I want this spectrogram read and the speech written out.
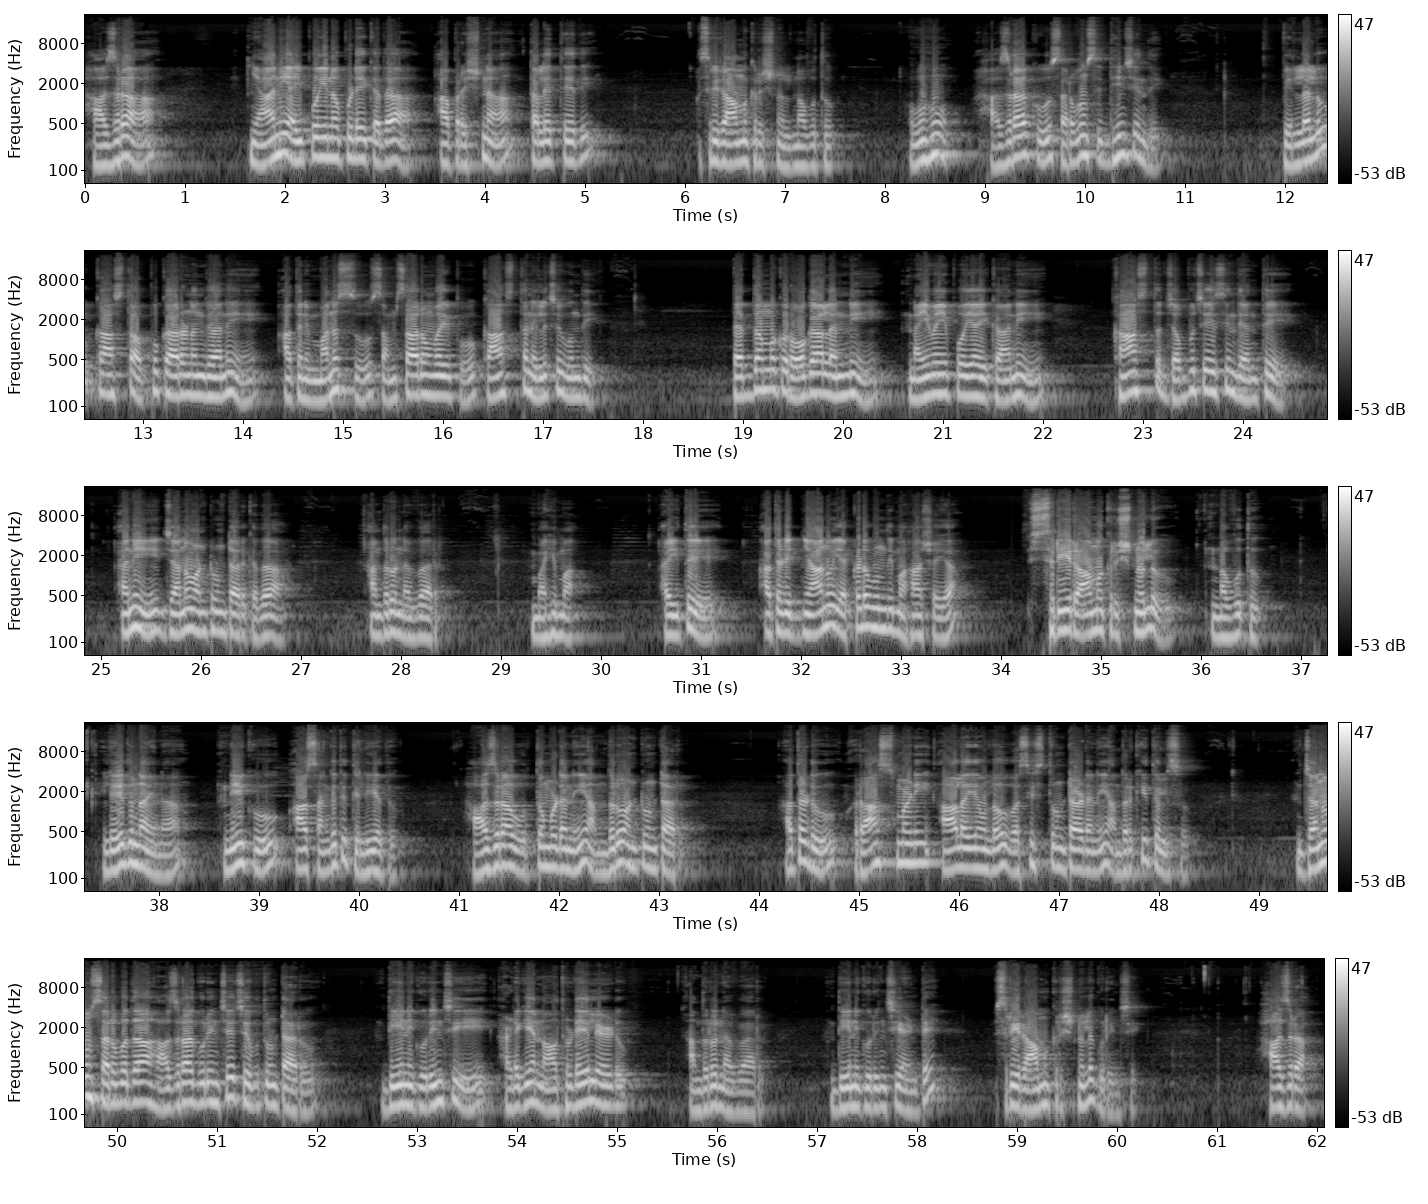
హాజరా జ్ఞాని అయిపోయినప్పుడే కదా ఆ ప్రశ్న తలెత్తేది? శ్రీరామకృష్ణులు నవ్వుతూ. ఊహు హాజరాకు సర్వం సిద్ధించింది. పిల్లలు కాస్త అప్పు కారణంగానే అతని మనస్సు సంసారం వైపు కాస్త నిలిచి ఉంది. పెద్దమ్మకు రోగాలన్నీ నయమైపోయాయి కానీ కాస్త జబ్బు చేసింది అంతే అని జనం అంటుంటారు కదా అందరూ నవ్వారు. మహిమ. అయితే అతడి జ్ఞానం ఎక్కడ ఉంది మహాశయ? శ్రీరామకృష్ణులు నవ్వుతూ లేదు నాయన నీకు ఆ సంగతి తెలియదు. హాజరా ఉత్తముడని అందరూ అంటుంటారు. అతడు రాస్మణి ఆలయంలో వసిస్తుంటాడని అందరికీ తెలుసు. జనం సర్వదా హాజరా గురించే చెబుతుంటారు. దీని గురించి అడిగే నాథుడే లేడు. అందరూ నవ్వారు. దీని గురించి అంటే శ్రీరామకృష్ణుల గురించి. హాజరా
